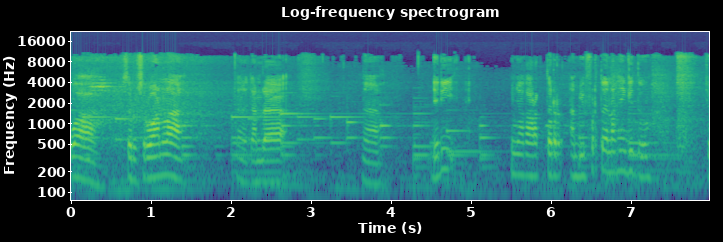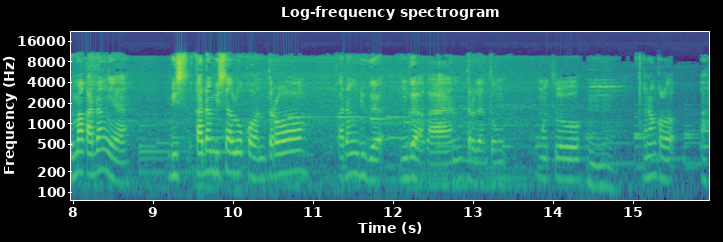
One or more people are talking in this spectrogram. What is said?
wah seru-seruan lah. Canda-canda nah jadi punya karakter ambivert tuh enaknya gitu cuma kadang ya bis, kadang bisa lu kontrol kadang juga enggak kan tergantung mood lu Hmm. kadang kalau ah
